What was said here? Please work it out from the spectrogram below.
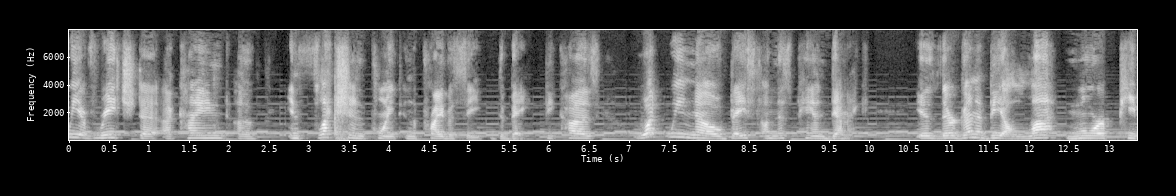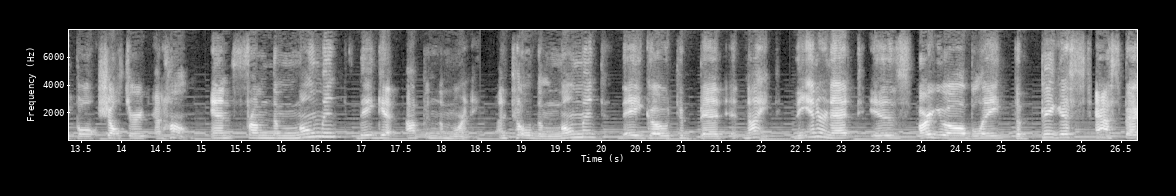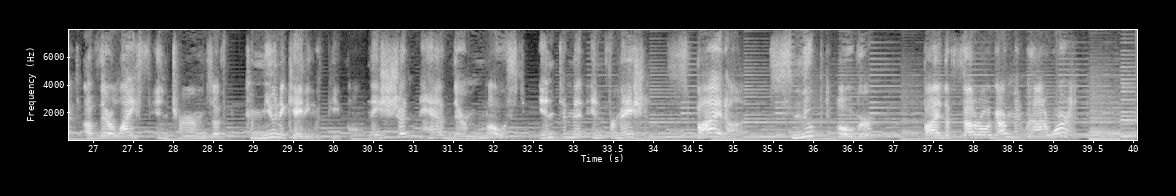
we have reached a, a kind of inflection point in the privacy debate because what we know based on this pandemic is there going to be a lot more people sheltered at home. And from the moment they get up in the morning until the moment they go to bed at night, the internet is arguably the biggest aspect of their life in terms of communicating with people. They shouldn't have their most intimate information spied on, snooped over by the federal government without a warrant.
